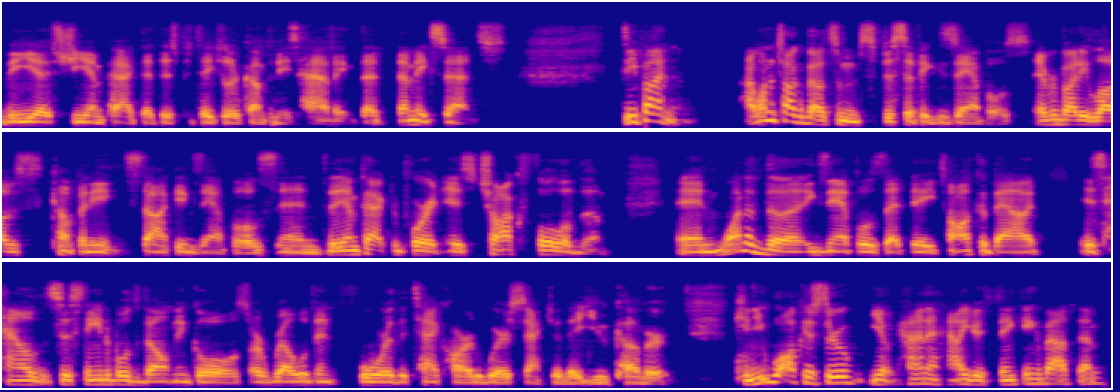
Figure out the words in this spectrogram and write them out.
the ESG impact that this particular company is having. That that makes sense. Deepan, I want to talk about some specific examples. Everybody loves company stock examples, and the impact report is chock full of them. And one of the examples that they talk about is how sustainable development goals are relevant for the tech hardware sector that you cover. Can you walk us through, you know, kind of how you're thinking about them?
